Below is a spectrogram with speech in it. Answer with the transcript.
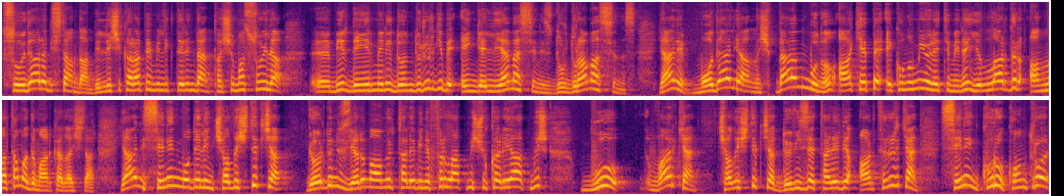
Suudi Arabistan'dan, Birleşik Arap Emirlikleri'nden taşıma suyla e, bir değirmeni döndürür gibi engelleyemezsiniz, durduramazsınız. Yani model yanlış. Ben bunu AKP ekonomi yönetimine yıllardır anlatamadım arkadaşlar. Yani senin modelin çalıştıkça gördünüz yarı mamül talebini fırlatmış yukarıya atmış. Bu varken çalıştıkça dövize talebi artırırken senin kuru kontrol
